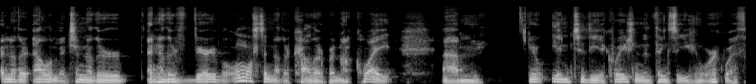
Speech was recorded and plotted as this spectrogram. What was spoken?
another element, another another variable, almost another color, but not quite, um, you know, into the equation and things that you can work with.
